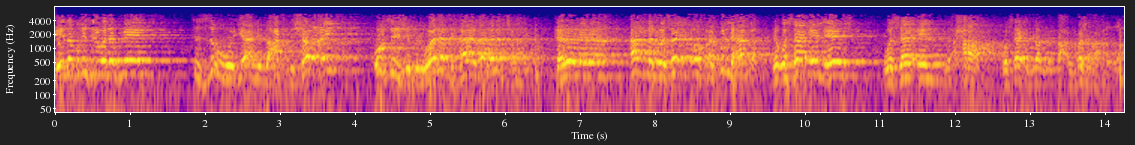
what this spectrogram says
إذا بغيت الولد مين تتزوج يعني بعقد شرعي وتنجب الولد هذا ولد شرعي. كذا أما الوسائل الأخرى كلها وسائل إيش؟ وسائل حرام وسائل البشر على الله.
